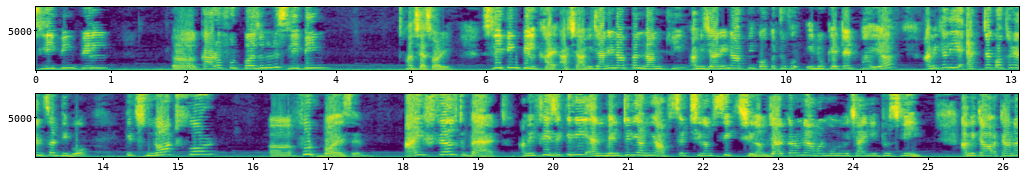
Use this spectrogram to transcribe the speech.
স্লিপিং পিল কারও ফুড পয়জন হলে স্লিপিং আচ্ছা সরি স্লিপিং পিল খায়। আচ্ছা আমি জানি না আপনার নাম কি, আমি জানি না আপনি কতটুকু এডুকেটেড ভাইয়া। আমি খালি একটা কথার অ্যান্সার দিব it's not for food poison I felt bad আমি ফিজিক্যালি অ্যান্ড মেন্টালি আমি আপসেট ছিলাম সিক ছিলাম, যার কারণে আমার মনে হয়েছে আই নিড টু স্লিপ আমি টানা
